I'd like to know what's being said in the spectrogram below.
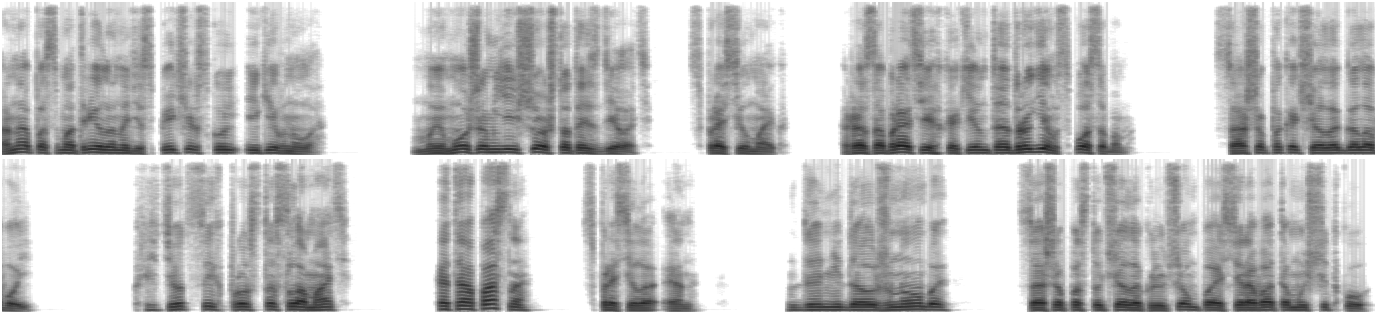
Она посмотрела на диспетчерскую и кивнула. «Мы можем еще что-то сделать?» — спросил Майк. «Разобрать их каким-то другим способом». Саша покачала головой. Придется их просто сломать». «Это опасно?» — спросила Энн. «Да не должно бы». Саша постучала ключом по сероватому щитку.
